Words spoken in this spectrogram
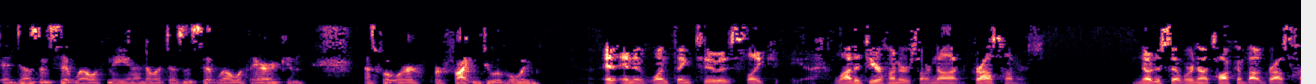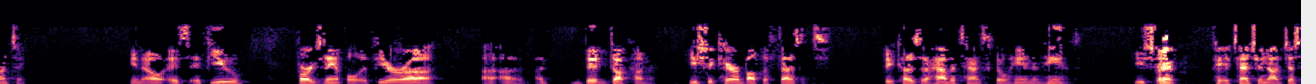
it doesn't sit well with me, and I know it doesn't sit well with Eric, and that's what we're we're fighting to avoid. Yeah. And, and one thing too is like a lot of deer hunters are not grouse hunters. Notice that we're not talking about grouse hunting. You know, it's if you, for example, if you're a, a, a big duck hunter, you should care about the pheasants because their habitats go hand in hand. You should right. pay attention not just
